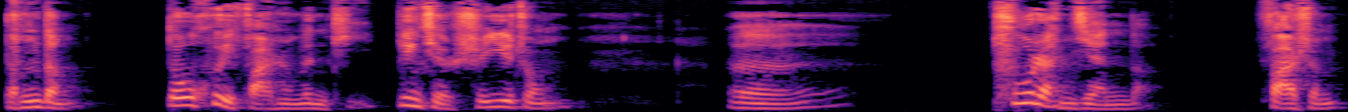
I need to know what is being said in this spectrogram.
等等，都会发生问题，并且是一种呃突然间的发生。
